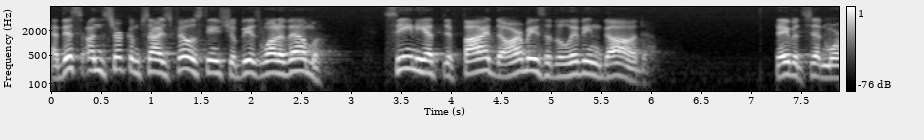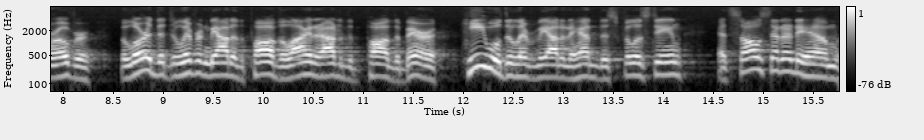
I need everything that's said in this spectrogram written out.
and this uncircumcised Philistine shall be as one of them, seeing he hath defied the armies of the living God. David said, Moreover, the Lord that delivered me out of the paw of the lion and out of the paw of the bear, he will deliver me out of the hand of this Philistine. And Saul said unto him,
